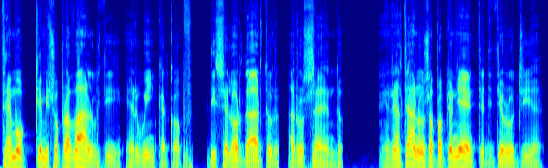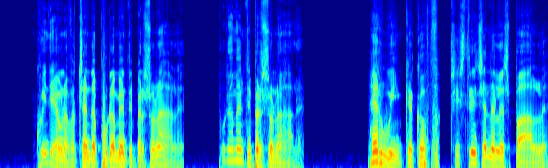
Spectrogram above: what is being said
Temo che mi sopravvaluti, Herr Winkelkopf, disse Lord Arthur arrossendo. In realtà non so proprio niente di teologia. Quindi è una faccenda puramente personale. Puramente personale. Herr Winkelkopf si strinse nelle spalle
